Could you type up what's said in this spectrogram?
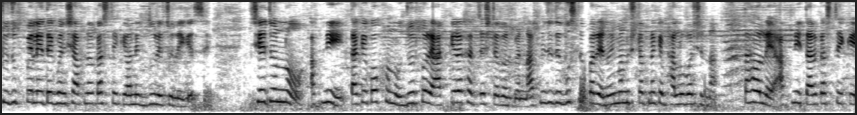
সুযোগ পেলেই দেখবেন সে আপনার কাছ থেকে অনেক দূরে চলে গেছে। সেজন্য আপনি তাকে কখনো জোর করে আটকে রাখার চেষ্টা করবেন না। আপনি যদি বুঝতে পারেন ওই মানুষটা আপনাকে ভালোবাসে না, তাহলে আপনি তার কাছ থেকে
